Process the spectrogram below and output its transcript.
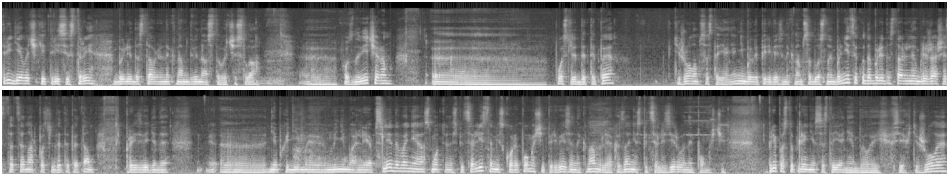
Три девочки, три сестры были доставлены к нам 12 числа э, поздно вечером. Э, после ДТП тяжелом состоянии. Они были перевезены к нам с областной больницы, куда были доставлены в ближайший стационар после ДТП. Там произведены э, необходимые минимальные обследования, осмотрены специалистами скорой помощи, перевезены к нам для оказания специализированной помощи. При поступлении состояние было их всех тяжелое.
